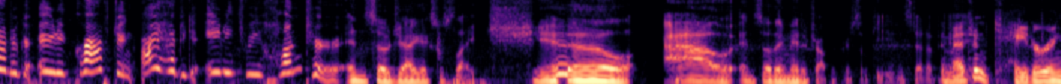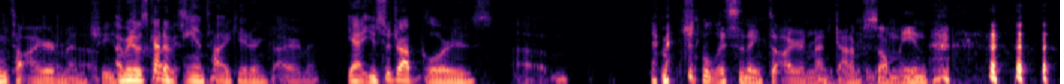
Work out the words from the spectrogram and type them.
had to get 80 crafting. I had to get 83 hunter. And so Jagex was like, chill out. And so they made a drop a crystal key instead of imagine catering to Iron Man. know. Jesus I mean, it was kind Christ. of anti catering to Iron Man. Yeah, it used to drop glories. Um, Imagine listening to Iron Man. God, I'm so mean.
